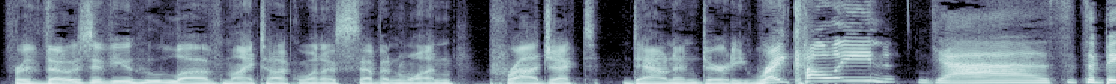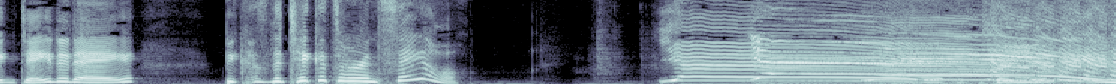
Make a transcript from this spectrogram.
for those of you who love My Talk 1071 Project Down and Dirty. Right, Colleen? Yes, it's a big day today because the tickets are on sale. Yay! Yay! So you,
